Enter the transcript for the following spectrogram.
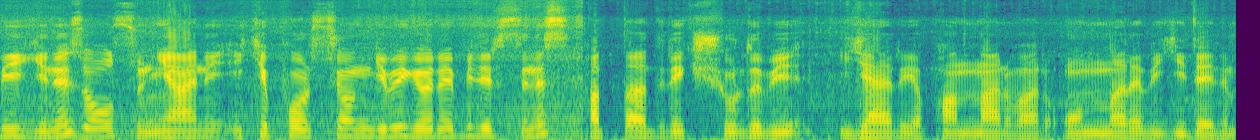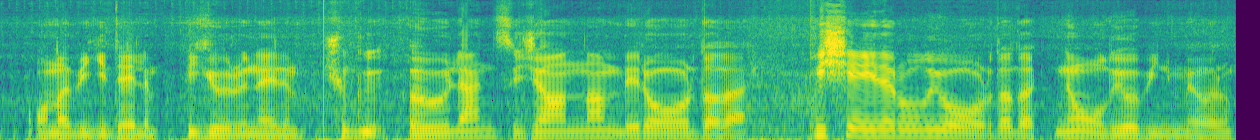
Bilginiz olsun. Yani iki porsiyon gibi görebilirsiniz. Hatta direkt şurada bir yer yapanlar var. Onlara bir gidelim. Ona bir gidelim. Bir görünelim. Çünkü öğlen sıcağından beri oradalar. Bir şeyler oluyor orada da ne oluyor bilmiyorum.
